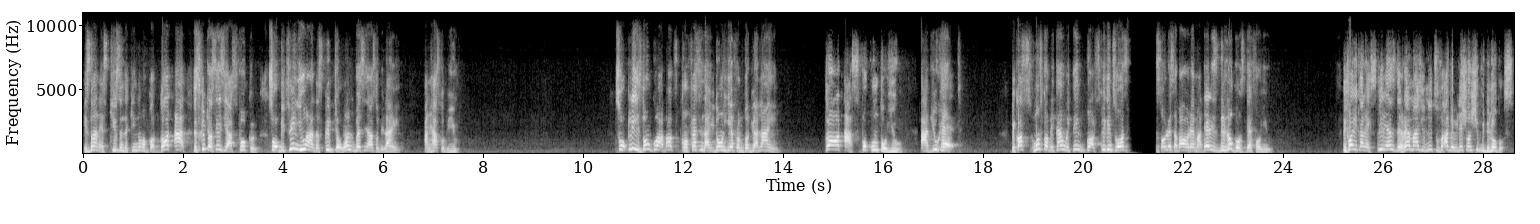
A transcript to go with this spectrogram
It's not an excuse in the kingdom of God. God has the scripture says he has spoken. So between you and the scripture, one person has to be lying, and it has to be you. So please don't go about confessing that you don't hear from God. You are lying. God has spoken to you. Have you heard? Because most of the time we think God speaking to us is always about Rhema. There is the logos there for you. Before you can experience the Rhema, you need to have a relationship with the Logos.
